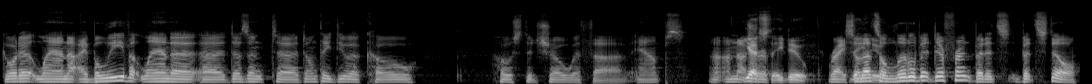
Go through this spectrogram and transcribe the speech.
go to Atlanta. I believe Atlanta uh, doesn't. Uh, don't they do a co-hosted show with uh, Amps? I'm not sure. Yes, if- they do. Right. So They that's do. a little bit different, but it's but still,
